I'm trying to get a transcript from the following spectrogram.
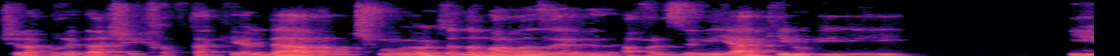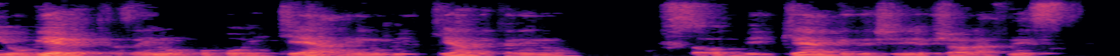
של הפרידה שהיא חוותה כילדה, והמשמעויות של הדבר הזה, אבל זה נהיה כאילו, היא, היא אוגרת, אז היינו אפרופו איקאה, היינו באיקאה וקנינו קופסאות באיקאה כדי שיהיה אפשר להכניס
